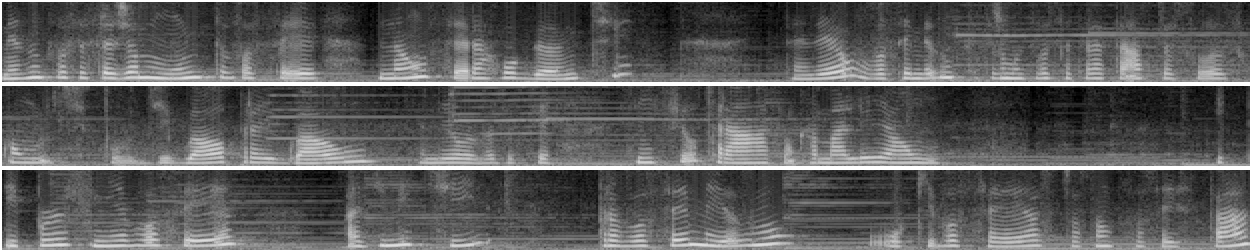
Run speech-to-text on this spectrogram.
mesmo que você seja muito, você não ser arrogante, entendeu? Você mesmo que você seja muito, você tratar as pessoas como tipo de igual para igual, entendeu? É você se, se infiltrar, ser um camaleão. E, e por fim é você admitir para você mesmo o que você é, a situação que você está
